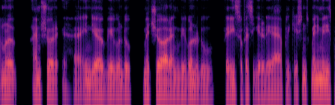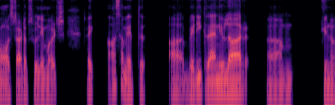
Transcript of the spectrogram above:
നമ്മൾ I'm sure India we are gonna mature and we are gonna do very sophisticated a applications many many small startups will emerge right ആ സമയത്ത് ആ വെരി ഗ്രാനുലാർ യുനോ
